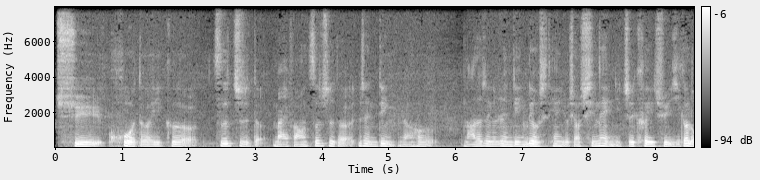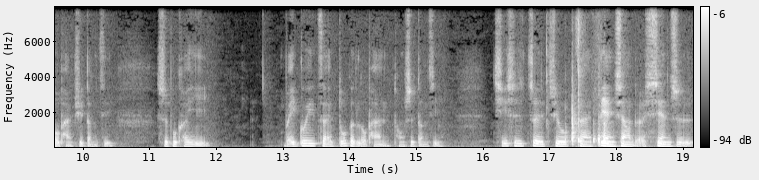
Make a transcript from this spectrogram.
去获得一个资质的买房资质的认定，然后拿着这个认定，六十天有效期内，你只可以去一个楼盘去登记，是不可以违规在多个楼盘同时登记。其实这就在变相的限制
